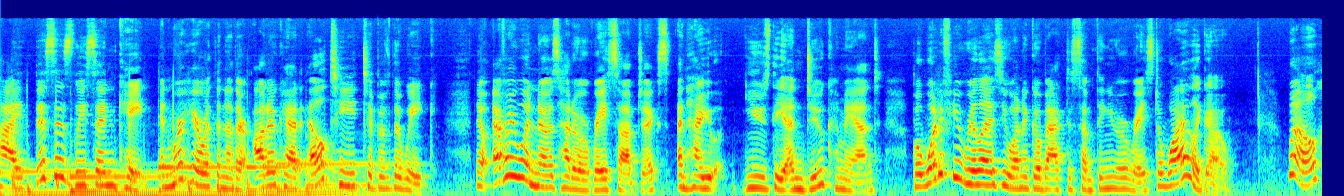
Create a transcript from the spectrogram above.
Hi, this is Lisa and Kate, and we're here with another AutoCAD LT tip of the week. Now, everyone knows how to erase objects and how you use the undo command, but what if you realize you want to go back to something you erased a while ago? Well,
